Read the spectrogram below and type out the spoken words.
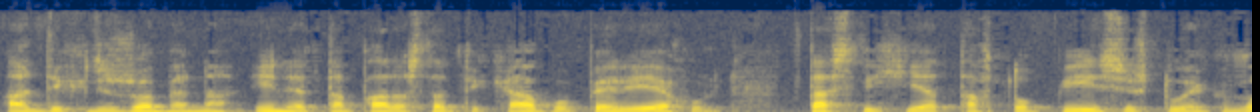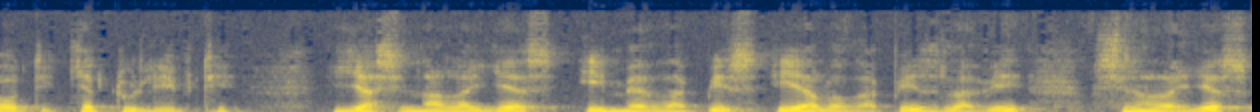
Αντικριζόμενα είναι τα παραστατικά που περιέχουν τα στοιχεία ταυτοποίησης του εκδότη και του λήπτη για συναλλαγές ημεδαπής ή αλλοδαπής, δηλαδή συναλλαγές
